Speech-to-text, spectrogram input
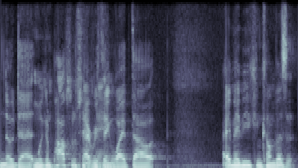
no debt, We can pop some champagne. everything wiped out. Hey, maybe you can come visit.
